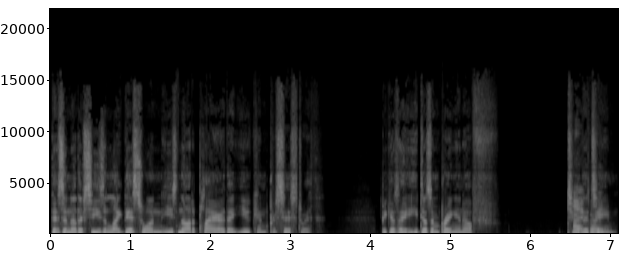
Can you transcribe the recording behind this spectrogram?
there's another season like this one, he's not a player that you can persist with because he doesn't bring enough to I the agree. team.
